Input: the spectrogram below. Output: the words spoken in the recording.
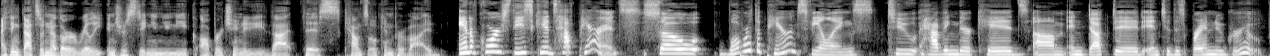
I think that's another really interesting and unique opportunity that this council can provide. And of course, these kids have parents. So, what were the parents' feelings to having their kids um, inducted into this brand new group?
